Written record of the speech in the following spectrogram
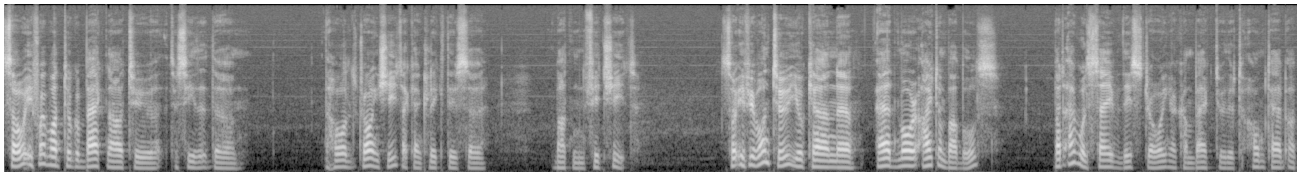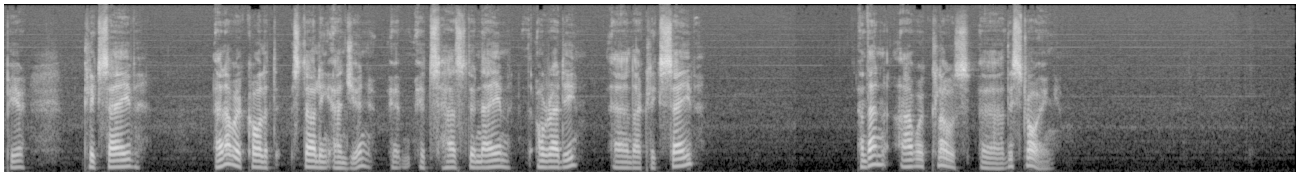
So if I want to go back now to, to see the, the, the whole drawing sheet, I can click this uh, button Fit Sheet. So if you want to, you can uh, add more item bubbles, but I will save this drawing. I come back to the Home tab up here, click Save, and I will call it Stirling Engine. It, it has the name already, and I click Save. And then I will close uh, this drawing.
